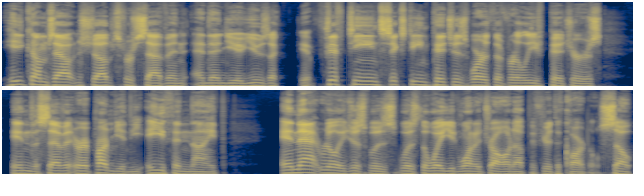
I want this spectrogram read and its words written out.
He comes out and shoves for seven, and then you use a eh, 15, 16 pitches worth of relief pitchers in the seven, or pardon me, in the eighth and ninth. And that really just was was the way you'd want to draw it up if you're the Cardinals. So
